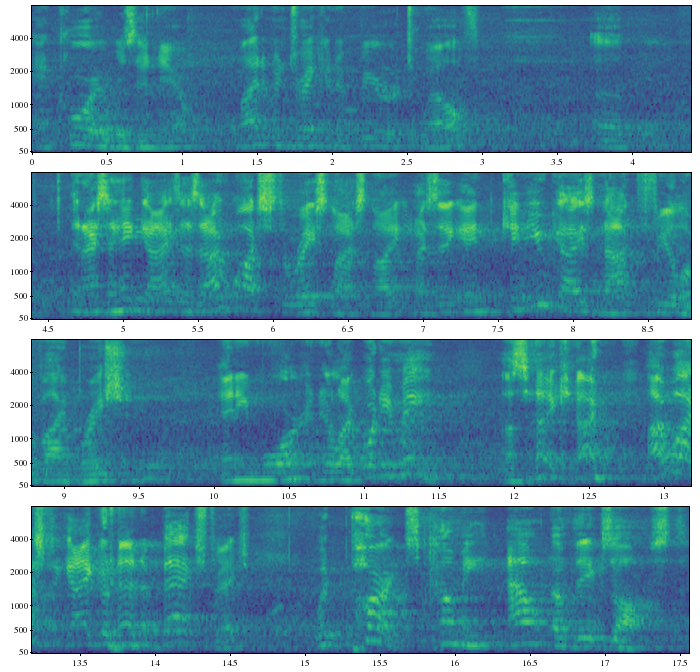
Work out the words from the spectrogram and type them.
and Corey was in there. Might have been drinking a beer or 12. Uh, and I said, hey guys, as I watched the race last night, I said, and can you guys not feel a vibration anymore? And they're like, what do you mean? I was like, I, I watched a guy go down the backstretch with parts coming out of the exhaust.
